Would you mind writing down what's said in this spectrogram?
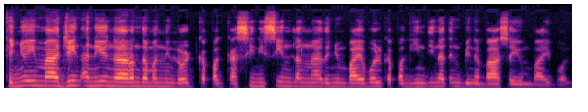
Can you imagine ano yung nararamdaman ni Lord kapag ka sinisin lang natin yung Bible, kapag hindi natin binabasa yung Bible?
